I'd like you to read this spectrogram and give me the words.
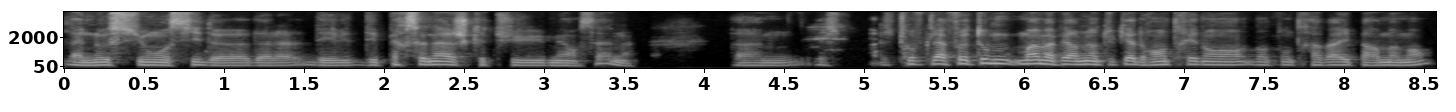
la notion aussi de, des, personnages que tu mets en scène. Euh, je, trouve que la photo, moi, m'a permis en tout cas de rentrer dans, dans ton travail par moment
